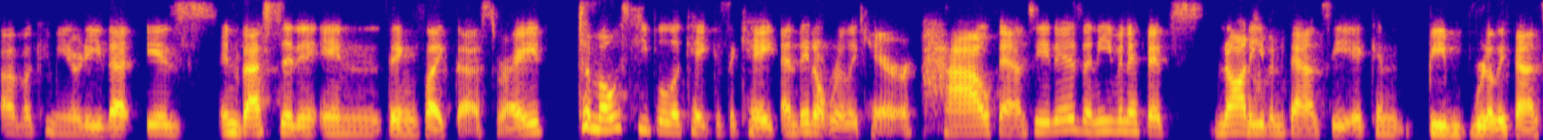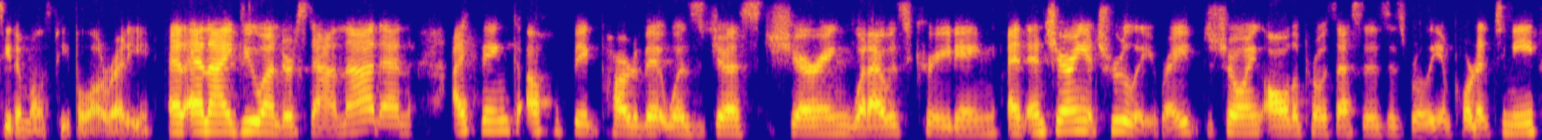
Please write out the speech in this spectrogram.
of a community that is invested in, in things like this, right? To most people, a cake is a cake and they don't really care how fancy it is. And even if it's not even fancy, it can be really fancy to most people already. And, and I do understand that. And I think a big part of it was just sharing what I was creating and, and sharing it truly, right? Showing all the processes is really important to me,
